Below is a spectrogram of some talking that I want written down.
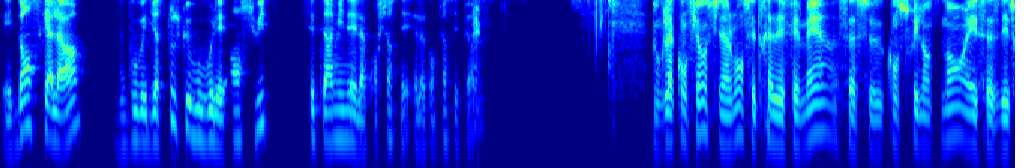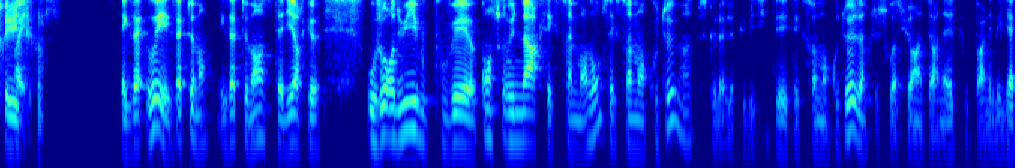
Et dans ce cas-là, vous pouvez dire tout ce que vous voulez. Ensuite, c'est terminé, la confiance, la confiance est perdue. Donc la confiance, finalement, c'est très éphémère, ça se construit lentement et ça se détruit vite. Oui. Exact, oui, exactement, exactement. C'est-à-dire que aujourd'hui, vous pouvez construire une marque, c'est extrêmement long, c'est extrêmement coûteux, hein, parce que la, la, publicité est extrêmement coûteuse, hein, que ce soit sur Internet ou par les médias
